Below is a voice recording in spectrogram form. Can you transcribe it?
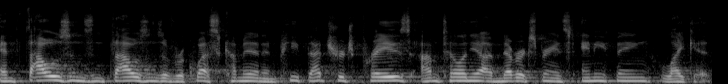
And thousands and thousands of requests come in, and Pete, that church prays. I'm telling you, I've never experienced anything like it.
